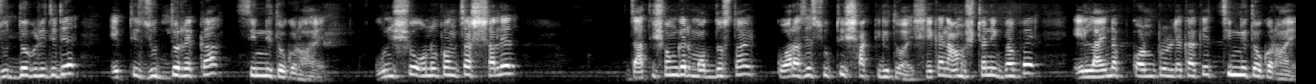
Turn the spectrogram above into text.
যুদ্ধবিরতিতে একটি যুদ্ধরেখা চিহ্নিত করা হয়। উনিশশো উনপঞ্চাশ সালের জাতিসংঘের মধ্যস্থায় করাচি চুক্তি স্বাক্ষরিত হয়। সেখানে আনুষ্ঠানিকভাবে এই লাইন অফ কন্ট্রোল রেখাকে চিহ্নিত করা হয়।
